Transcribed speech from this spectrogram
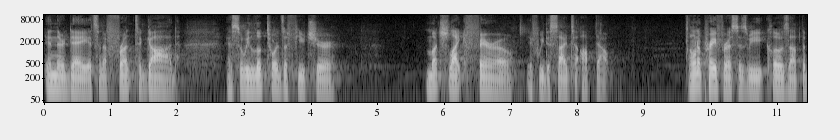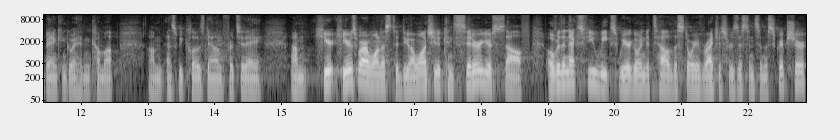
in their day, it's an affront to God. And so we look towards a future much like Pharaoh if we decide to opt out. I want to pray for us as we close up. The band can go ahead and come up um, as we close down for today. Um, here, here's where I want us to do. I want you to consider yourself. Over the next few weeks, we are going to tell the story of righteous resistance in the scripture.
